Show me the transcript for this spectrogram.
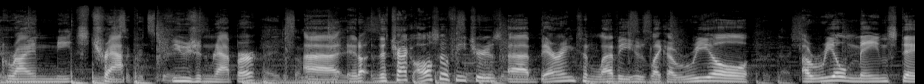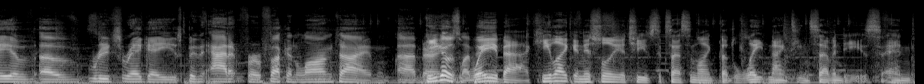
grime meets trap fusion rapper. Uh, it, the track also features uh, Barrington Levy, who's like a real, a real mainstay of, of roots reggae. He's been at it for a fucking long time. Uh, he goes way back. He like initially achieved success in like the late 1970s, and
